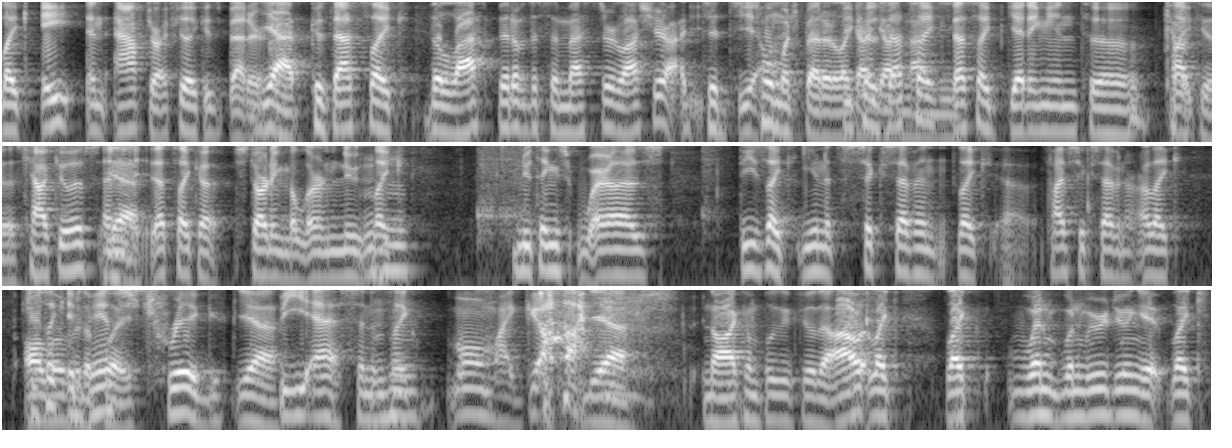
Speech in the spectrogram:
like eight and after, I feel like is better. Yeah. because that's like The last bit of the semester last year, I did Yeah. so much better. Like I because that's like that's like getting into like, Calculus. calculus, and Yeah. that's like a starting to learn new like Mhm. New things. Whereas these like units six, seven, like uh, five, six, seven are like just All like advanced trig, Yeah. BS, and it's Mhm. like oh my god, yeah no i completely feel that i like like when when we were doing it like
